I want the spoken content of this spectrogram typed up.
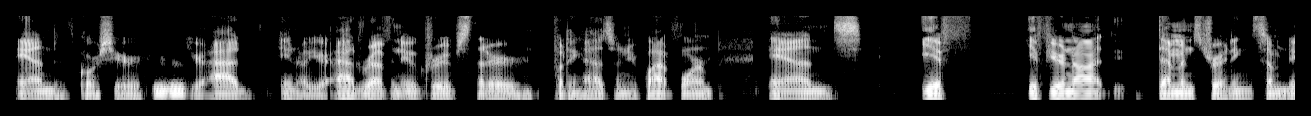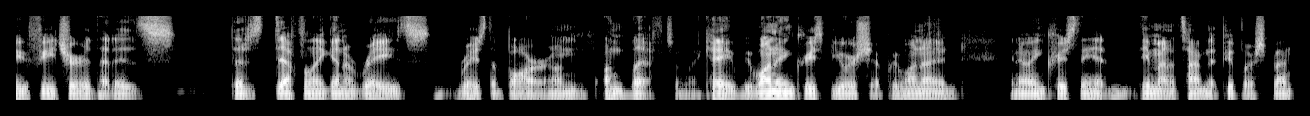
And of course your Mhm. your ad, you know, your ad revenue groups that are putting ads on your platform. And if if you're not demonstrating some new feature that is that is definitely going to raise raise the bar on on lift. I'm like, hey, we want to increase viewership. We want to, you know, increase the the amount of time that people are spent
